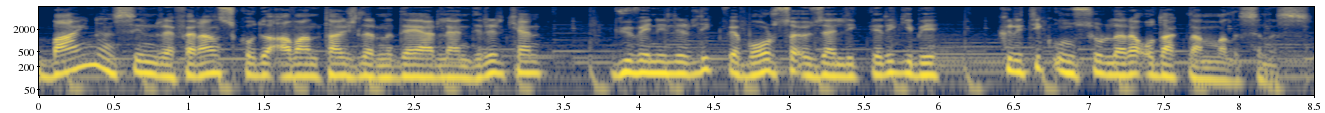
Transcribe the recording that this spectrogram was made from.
Binance'in referans kodu avantajlarını değerlendirirken güvenilirlik ve borsa özellikleri gibi kritik unsurlara odaklanmalısınız.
